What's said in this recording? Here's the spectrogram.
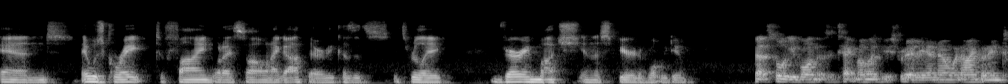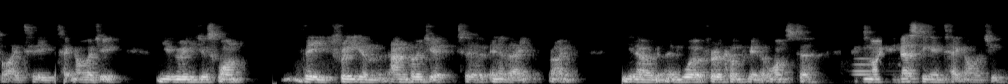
And it was great to find what I saw when I got there because it's it's really very much in the spirit of what we do. That's all you want as a technologist, really. I know when I got into IT technology, you really just want the freedom and budget to innovate, right? You know, and work for a company that wants to mind investing in technology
